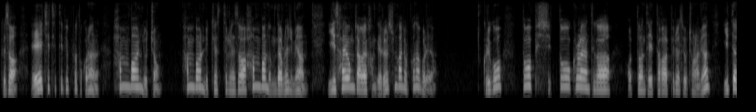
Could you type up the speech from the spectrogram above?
그래서 HTTP 프로토콜은 한 번 요청, 한 번 리퀘스트를 해서 한 번 응답을 해주면 이 사용자와의 관계를 순간적으로 끊어버려요. 그리고 또 PC, 또 클라이언트가 어떤 데이터가 필요해서 요청을 하면 이때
